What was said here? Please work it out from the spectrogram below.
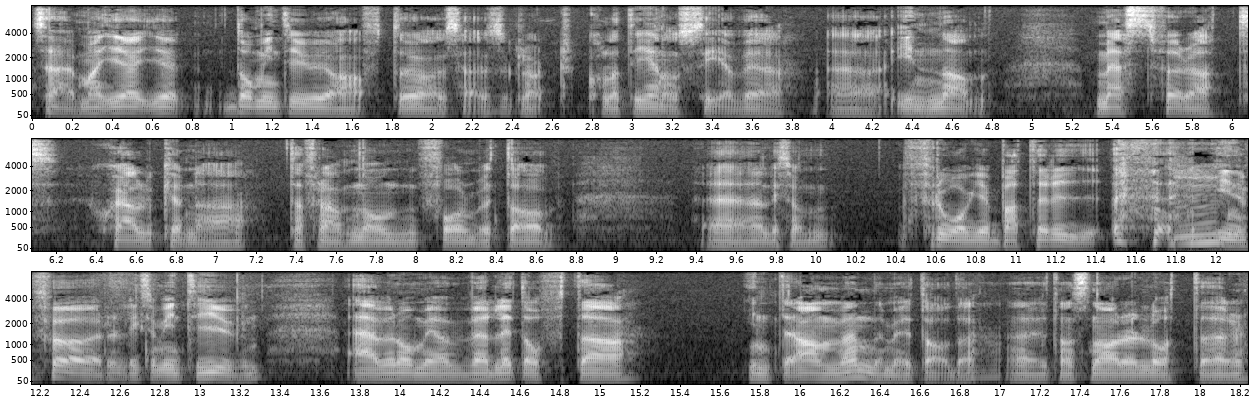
så här, man, jag, jag, de intervjuer jag har haft, har jag så här, såklart kollat igenom CV eh, innan. Mest för att själv kunna ta fram någon form av eh, liksom, frågebatteri inför liksom, intervjun. Även om jag väldigt ofta inte använder mig av det. eh, Utan snarare låter,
